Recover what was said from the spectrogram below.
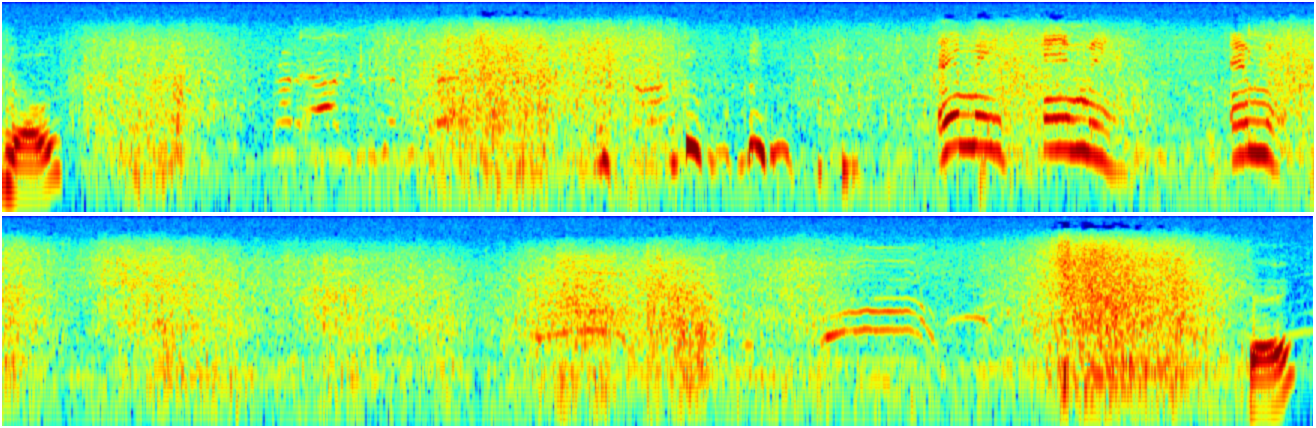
She knows. Amy, Amy, Amy. Okay.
